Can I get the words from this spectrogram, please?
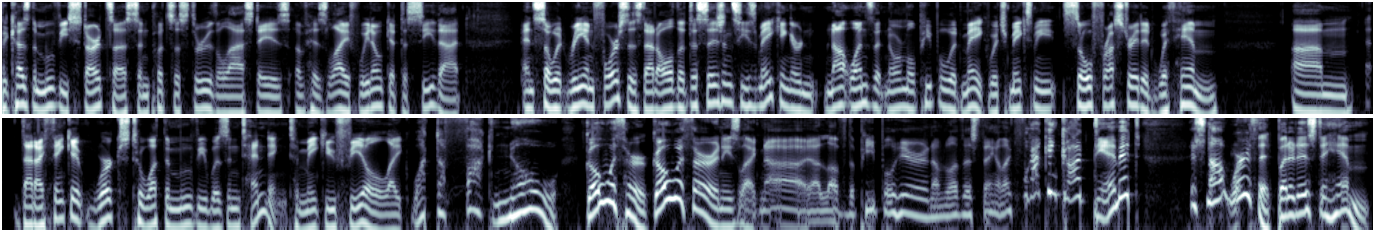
because the movie starts us and puts us through the last days of his life, we don't get to see that. And so it reinforces that all the decisions he's making are not ones that normal people would make, which makes me so frustrated with him um, that I think it works to what the movie was intending to make you feel like, what the fuck? No, go with her, go with her. And he's like, nah, I love the people here and I love this thing. I'm like, fucking god damn it. It's not worth it, but it is to him.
